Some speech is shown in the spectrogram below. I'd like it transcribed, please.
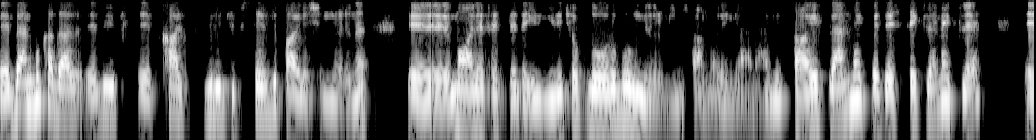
e, ben bu kadar e, büyük e, kalp, gülücük, sevgi paylaşımlarını e, muhalefetle de ilgili çok doğru bulmuyorum insanların yani. Hani sahiplenmek ve desteklemekle e,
